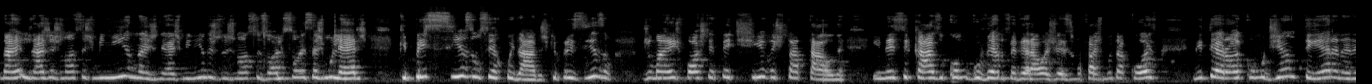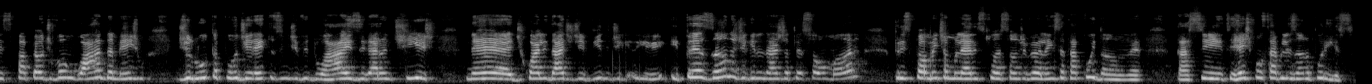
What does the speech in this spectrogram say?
na realidade as nossas meninas, né, as meninas dos nossos olhos são essas mulheres que precisam ser cuidadas, que precisam de uma resposta efetiva estatal, né? E nesse caso, como o governo federal às vezes não faz muita coisa, Niterói como dianteira, né, nesse papel de vanguarda mesmo, de luta por direitos individuais e garantias, né, de qualidade de vida de, e, e prezando a dignidade da pessoa humana, principalmente a mulher em situação de violência está cuidando, né? Está se, se responsabilizando por isso.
